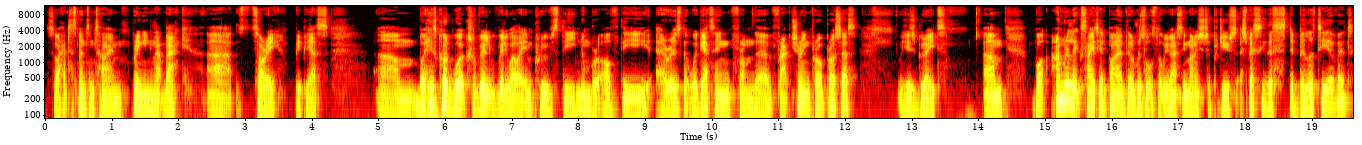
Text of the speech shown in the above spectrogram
so I had to spend some time bringing that back. Uh, sorry, BPS. Um, but his code works really, really well. It improves the number of the errors that we're getting from the fracturing pro process, which is great. Um, but I'm really excited by the results that we've actually managed to produce, especially the stability of it.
